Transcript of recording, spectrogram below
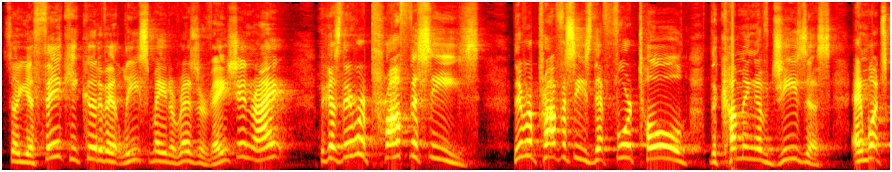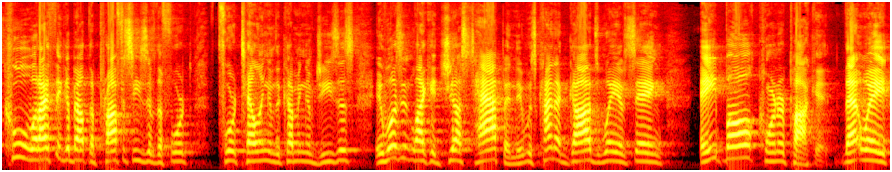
So you think he could have at least made a reservation, right? Because there were prophecies. There were prophecies that foretold the coming of Jesus. And what's cool, what I think about the prophecies of the foretelling of the coming of Jesus, it wasn't like it just happened. It was kind of God's way of saying, Eight ball, corner pocket. That way,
